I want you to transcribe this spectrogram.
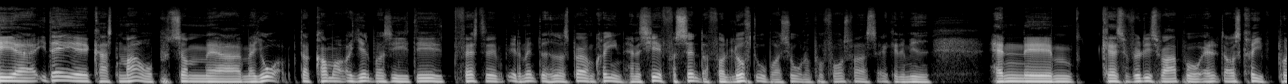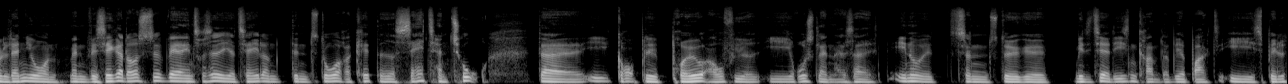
Det er i dag øh, Carsten Marup, som er major, der kommer og hjælper os i det faste element, der hedder Spørg om krigen. Han er chef for Center for Luftoperationer på Forsvarsakademiet. Han øh, kan selvfølgelig svare på alt, også krig på landjorden, men vil sikkert også være interesseret i at tale om den store raket, der hedder Satan 2, der i går blev prøve affyret i Rusland. Altså endnu et sådan stykke militært isenkram, der bliver bragt i spil.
